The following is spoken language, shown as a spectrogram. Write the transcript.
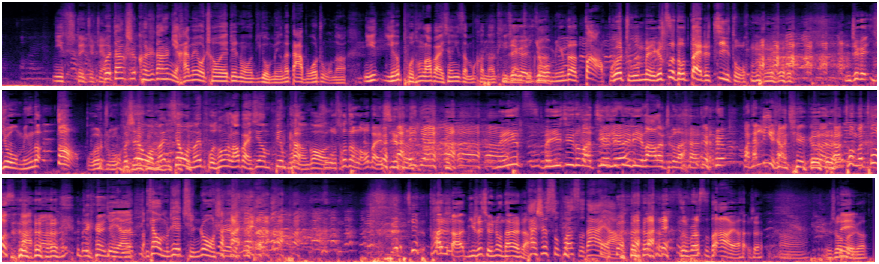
你对就这样。不，当时可是当时你还没有成为这种有名的大博主呢，你一个普通老百姓，你怎么可能提前这个去看？有名的大博主，每个字都带着嫉妒。你这个有名的大博主，不是我们像我们普通的老百姓，并不 能够普通的老百姓，每一字每一句都把阶级对立拉了出来，就是把他立上去，给我他唾沫吐死他。这个对呀、你像我们这些群众是，他是啥？你是群众，他是啥？他是 super star 呀，super star 呀，是。嗯，你说对辉哥，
